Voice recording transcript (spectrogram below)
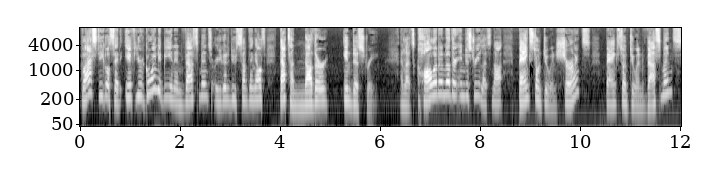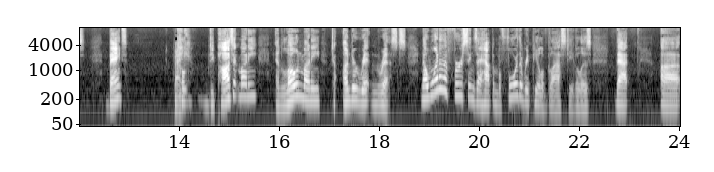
Glass Steagall said if you're going to be in investments or you're going to do something else, that's another industry. And let's call it another industry. Let's not banks don't do insurance, banks don't do investments. Banks Bank. deposit money and loan money to underwritten risks. Now, one of the first things that happened before the repeal of Glass Steagall is that uh,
